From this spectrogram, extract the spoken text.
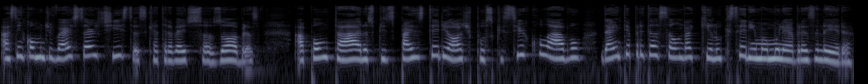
assim como diversos artistas que, através de suas obras, apontaram os principais estereótipos que circulavam da interpretação daquilo que seria uma mulher brasileira.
